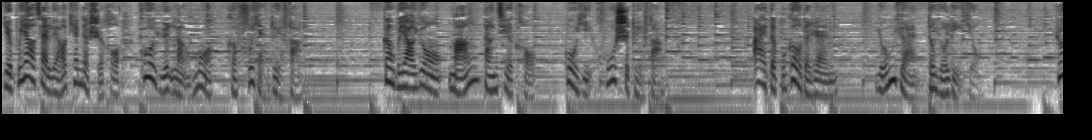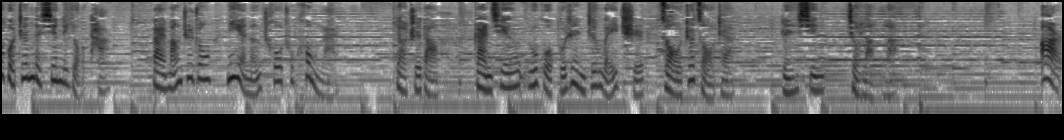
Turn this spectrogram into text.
也不要在聊天的时候过于冷漠和敷衍对方，更不要用忙当借口故意忽视对方。爱的不够的人。永远都有理由。如果真的心里有他，百忙之中你也能抽出空来。要知道，感情如果不认真维持，走着走着，人心就冷了。二，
